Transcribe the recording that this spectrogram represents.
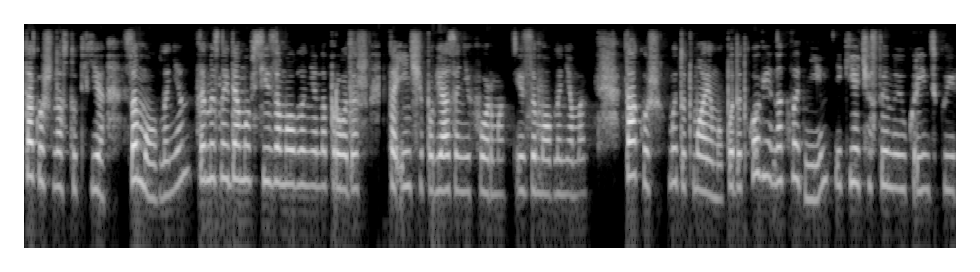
Також у нас тут є замовлення, де ми знайдемо всі замовлення на продаж та інші пов'язані форми із замовленнями. Також ми тут маємо податкові накладні, які є частиною української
